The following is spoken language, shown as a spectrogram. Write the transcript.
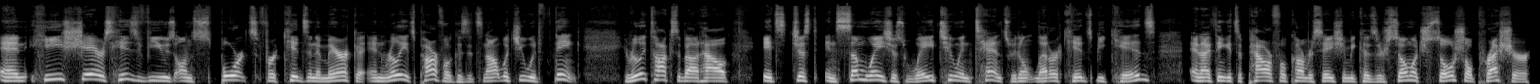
and he shares his views on sports for kids in America. And really, it's powerful because it's not what you would think. He really talks about how it's just, in some ways, just way too intense. We don't let our kids be kids. And I think it's a powerful conversation because there's so much social pressure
